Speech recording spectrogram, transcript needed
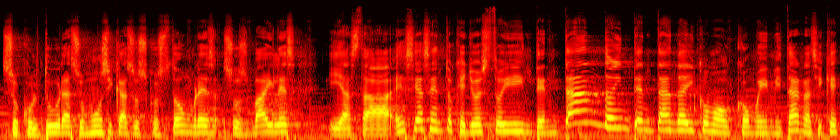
su cultura, su música, sus costumbres, sus bailes y hasta ese acento que yo estoy intentando, intentando ahí como, como imitar. Así que,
